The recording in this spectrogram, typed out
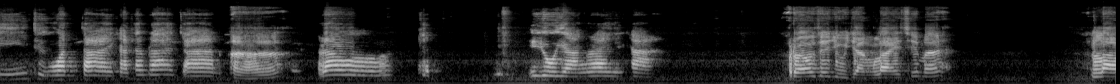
นี้ถึงวันตายค่ะท่านพระอาจารย์ อ่าฮะเราจะอยู่อย่างไรค่ะ เราจะอยู่อย่างไรใช่ไหมเรา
